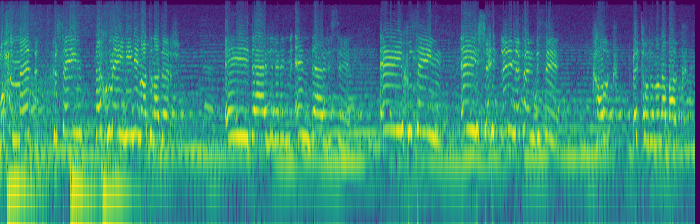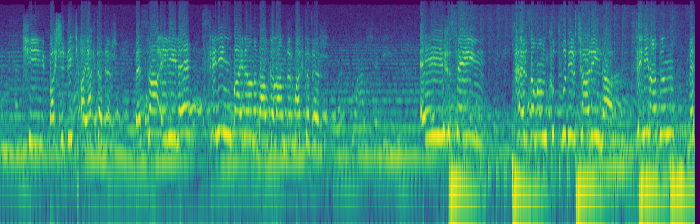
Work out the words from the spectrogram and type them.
Muhammed, Hüseyin ve Hümeyni'nin adınadır. Ey değerlilerin en değerlisi, ey Hüseyin, ey şehitlerin efendisi, kalk ve torununa bak ki başı dik ayaktadır ve sağ eliyle senin bayrağını dalgalandırmaktadır. Ey Hüseyin, her zaman kutlu bir çağrıyla senin adın ve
